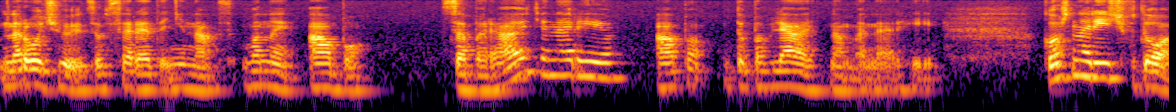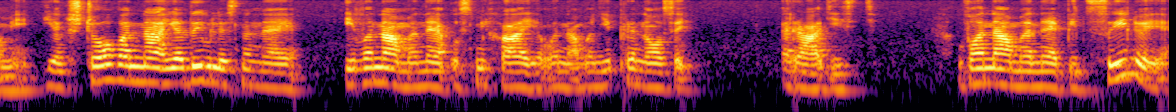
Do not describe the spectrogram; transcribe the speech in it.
народжуються всередині нас, вони або забирають енергію, або додають нам енергії. Кожна річ в домі, якщо вона, я дивлюсь на неї, і вона мене усміхає, вона мені приносить радість, вона мене підсилює,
